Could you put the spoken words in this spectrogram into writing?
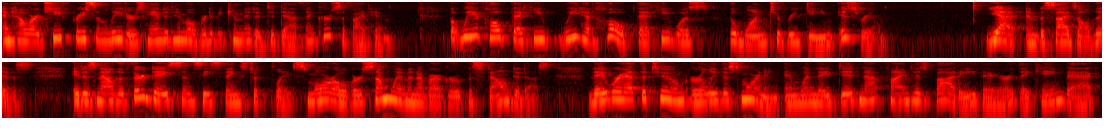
and how our chief priests and leaders handed him over to be committed to death and crucified him. But we have hoped that he we had hoped that he was the one to redeem Israel. Yet, and besides all this, it is now the third day since these things took place. Moreover, some women of our group astounded us. They were at the tomb early this morning, and when they did not find his body there, they came back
